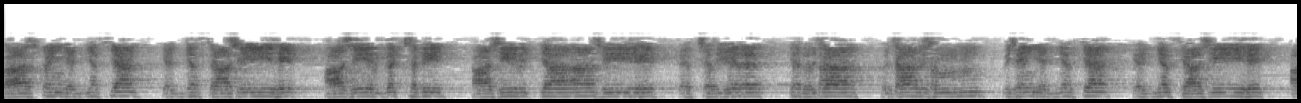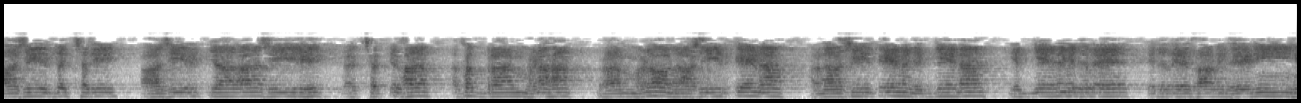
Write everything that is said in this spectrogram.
राष्ट्रम् यज्ञस्य यज्ञस्याशीः आशीर्गच्छति आशीरित्याशीः गच्छति यत् यदृचा ऋचाविषम् विषम् यज्ञस्य यज्ञस्याशीः आशीर्गच्छति आशीरित्याशीः गच्छत्यथ अथ ब्राह्मणः ब्राह्मणो नाशीर्केण अनाशीर्केण यज्ञेन यज्ञेन यजते यजते सामिधेनीः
